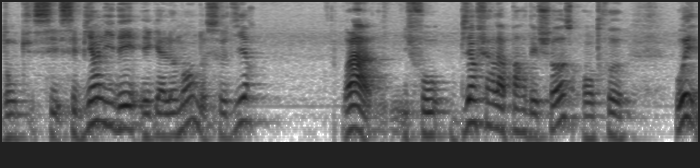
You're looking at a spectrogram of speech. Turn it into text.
donc c'est bien l'idée également de se dire, voilà, il faut bien faire la part des choses entre, oui,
